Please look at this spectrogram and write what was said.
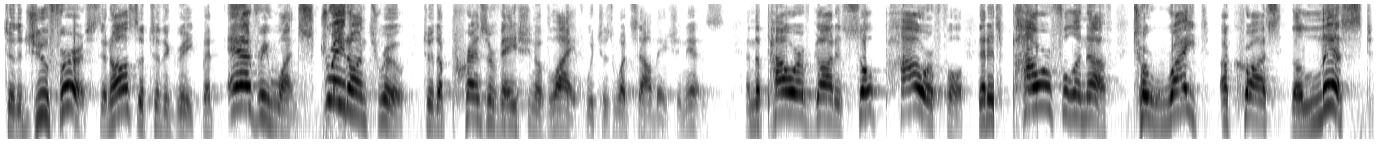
to the Jew first and also to the Greek, but everyone straight on through to the preservation of life, which is what salvation is. And the power of God is so powerful that it's powerful enough to write across the list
